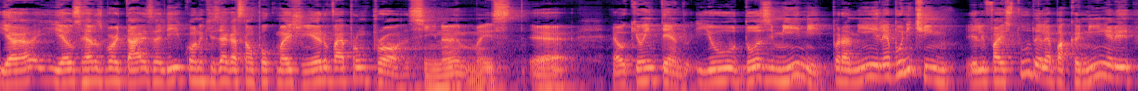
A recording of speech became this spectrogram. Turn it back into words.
e, a, e os réus mortais ali, quando quiser gastar um pouco mais de dinheiro, vai para um Pro, assim, né? Mas é, é o que eu entendo. E o 12 Mini, para mim, ele é bonitinho. Ele faz tudo, ele é bacaninho. Ele,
